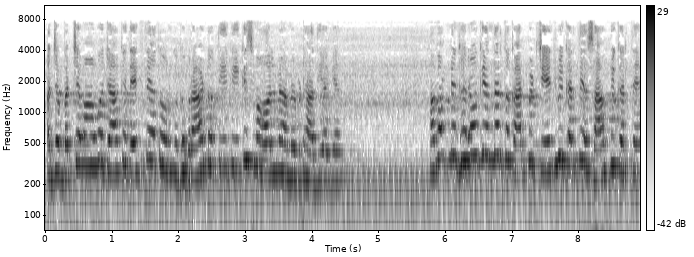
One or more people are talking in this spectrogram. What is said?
اور جب بچے وہاں وہ جا کے دیکھتے ہیں تو ان کو گھبراہٹ ہوتی ہے کہ کس ماحول میں ہمیں بٹھا دیا گیا۔ ہم اپنے گھروں کے اندر تو کارپیٹ چینج بھی کرتے ہیں، صاف بھی کرتے ہیں۔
